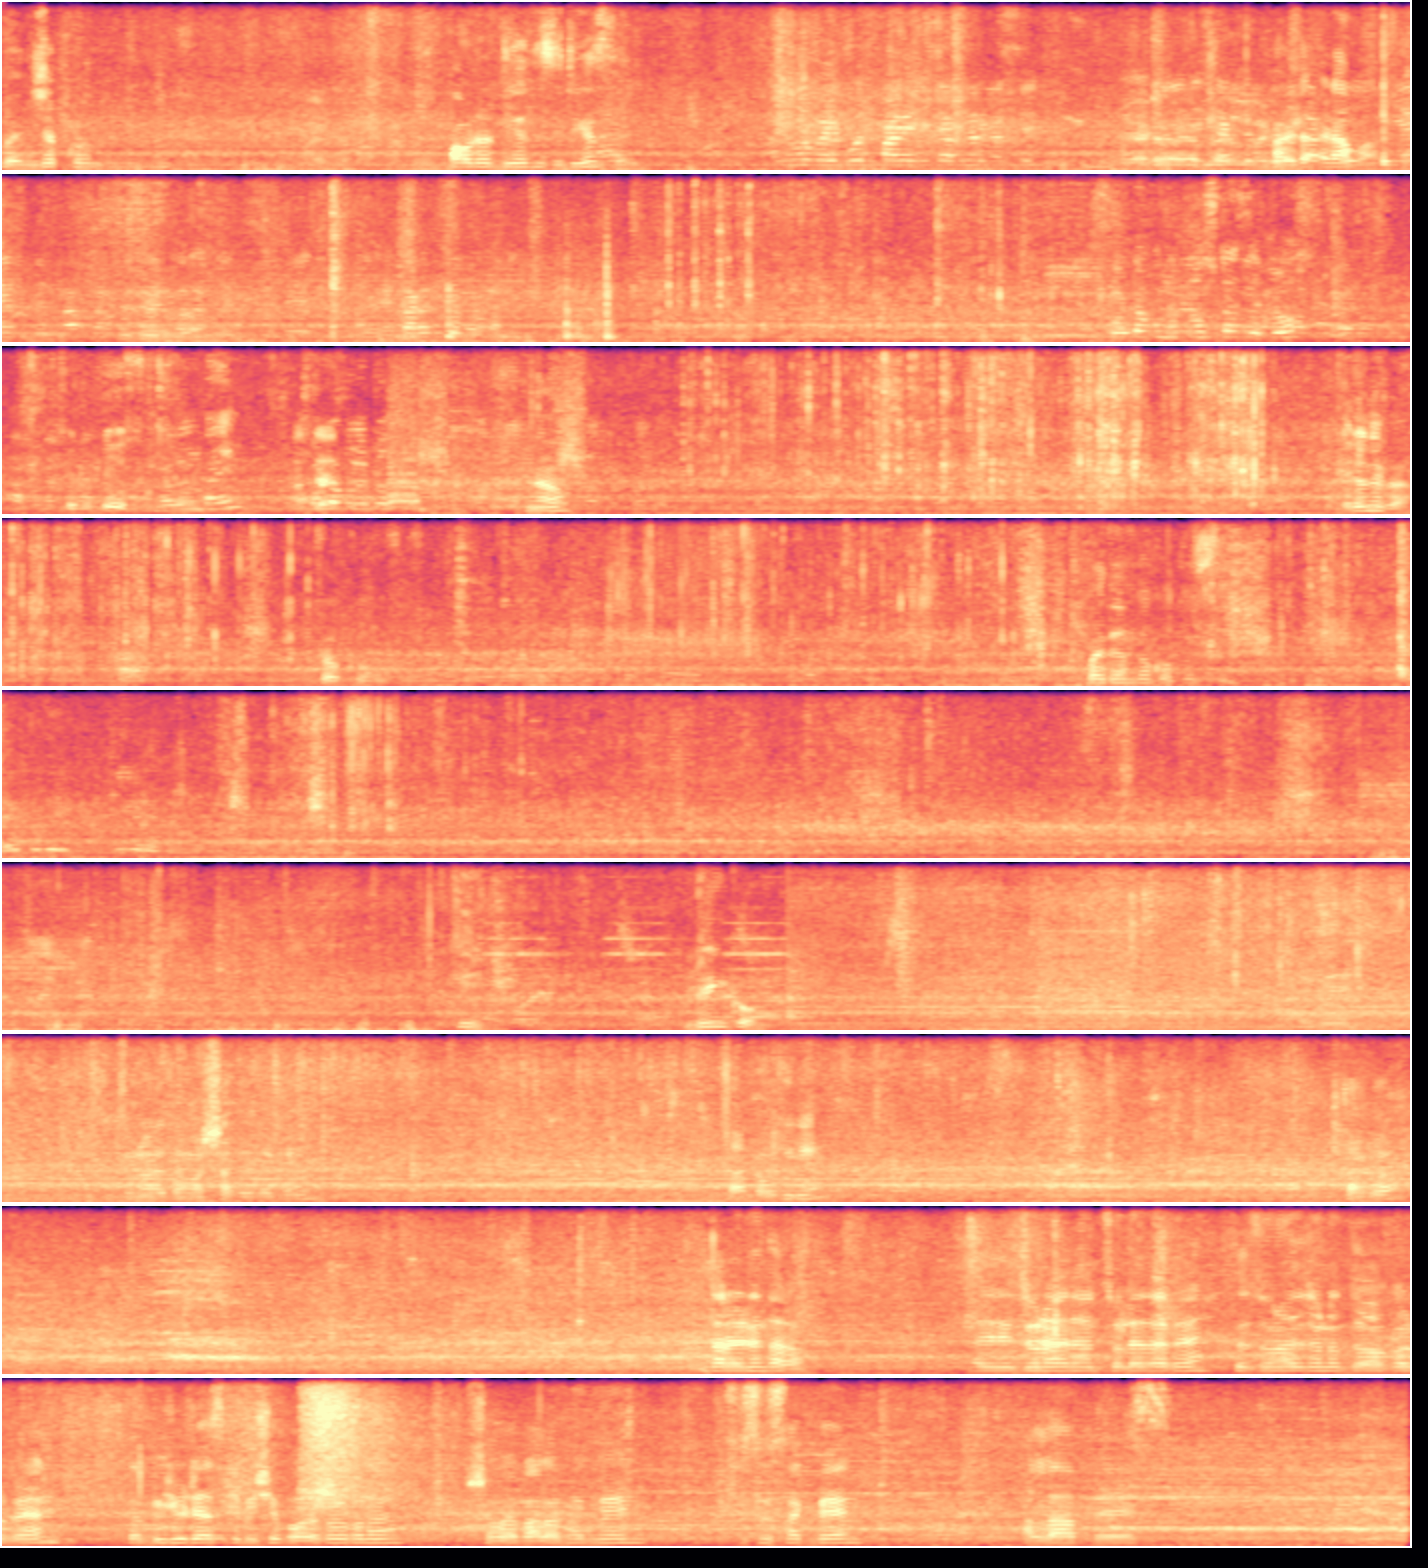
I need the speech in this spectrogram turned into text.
ভাই হিসাব করুন। পাউডার দিয়ে দিছি ঠিক আছে? হ্যাঁ এটা এটা আমার এই যে এগুলো আমার। নাও এটা নিবা হ্যাঁ চোখ ভাই দেন তো কত কি ড্রিঙ্কও এই যে জুনায়ত আমার সাথে দেখেন টাকাও ওদিকে। টাকা। দাঁড়াও এনে দাঁড়াও। এই যে জোনায় ধান চলে যাবে, তো জোনাদের জন্য দোয়া করবেন। তো ভিডিওটা আজকে বেশি বড় করব না। সবাই ভালো থাকবেন, সুস্থ থাকবেন। আল্লাহ হাফেজ।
